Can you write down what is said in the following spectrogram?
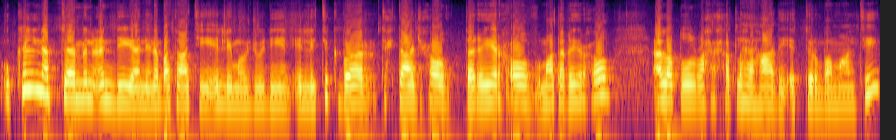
وكل نبتة من عندي يعني نباتاتي اللي موجودين اللي تكبر تحتاج حوض تغيير حوض وما تغيير حوض على طول راح أحط لها هذه التربة مالتي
